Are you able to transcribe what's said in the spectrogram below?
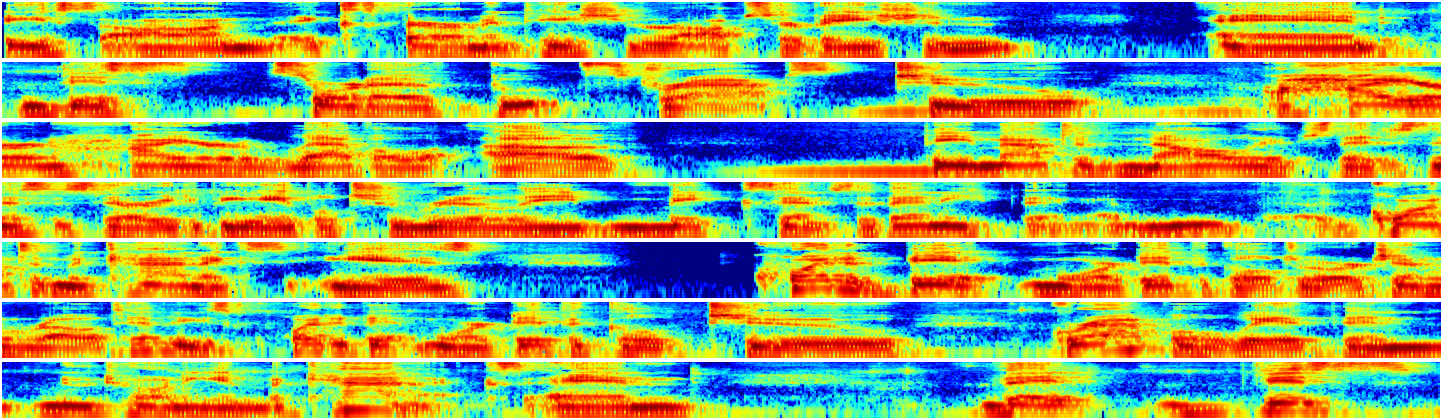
based on experimentation or observation, and this sort of bootstraps to a higher and higher level of the amount of knowledge that is necessary to be able to really make sense of anything. Mean, uh, quantum mechanics is quite a bit more difficult, or general relativity is quite a bit more difficult to grapple with in Newtonian mechanics, and that this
